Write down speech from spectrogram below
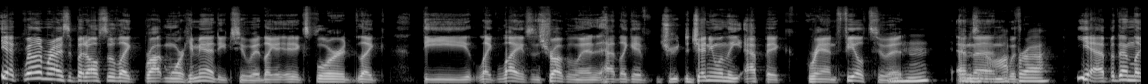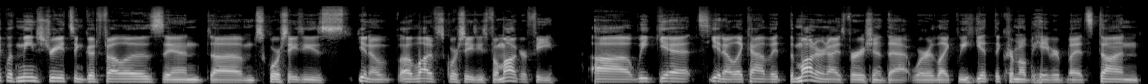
yeah glamorized it but also like brought more humanity to it. Like it explored like the like lives and struggle and it had like a genuinely epic grand feel to it. Mhm. It and an then with opera yeah, but then like with Mean Streets and Goodfellas and um, Scorsese's, you know, a lot of Scorsese's filmography, uh, we get you know like kind of the modernized version of that, where like we get the criminal behavior, but it's done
